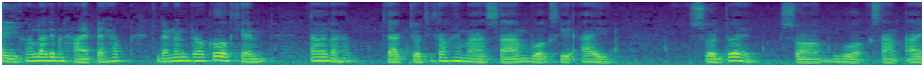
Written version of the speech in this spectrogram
i อยู่ข้างล่างที่มันหายไปครับ ดังนั้นเราก็เขียนตั้งไว้ก่อนครับ จากโจทย์ที่เขาให้มา3บวก 4i ส่วนด้วย2บวก 3i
